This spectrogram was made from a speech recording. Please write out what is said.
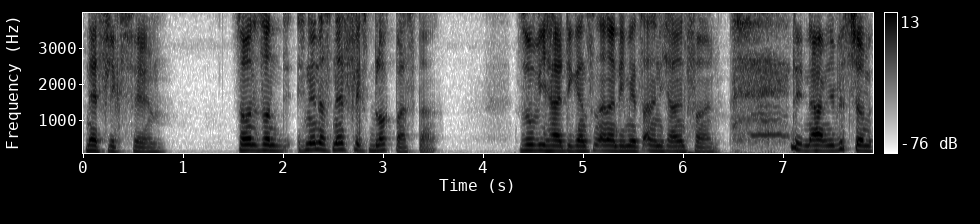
Netflix-Film. So, so ein, ich nenne das Netflix-Blockbuster. So wie halt die ganzen anderen, die mir jetzt alle nicht einfallen. die Namen, ihr wisst schon.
